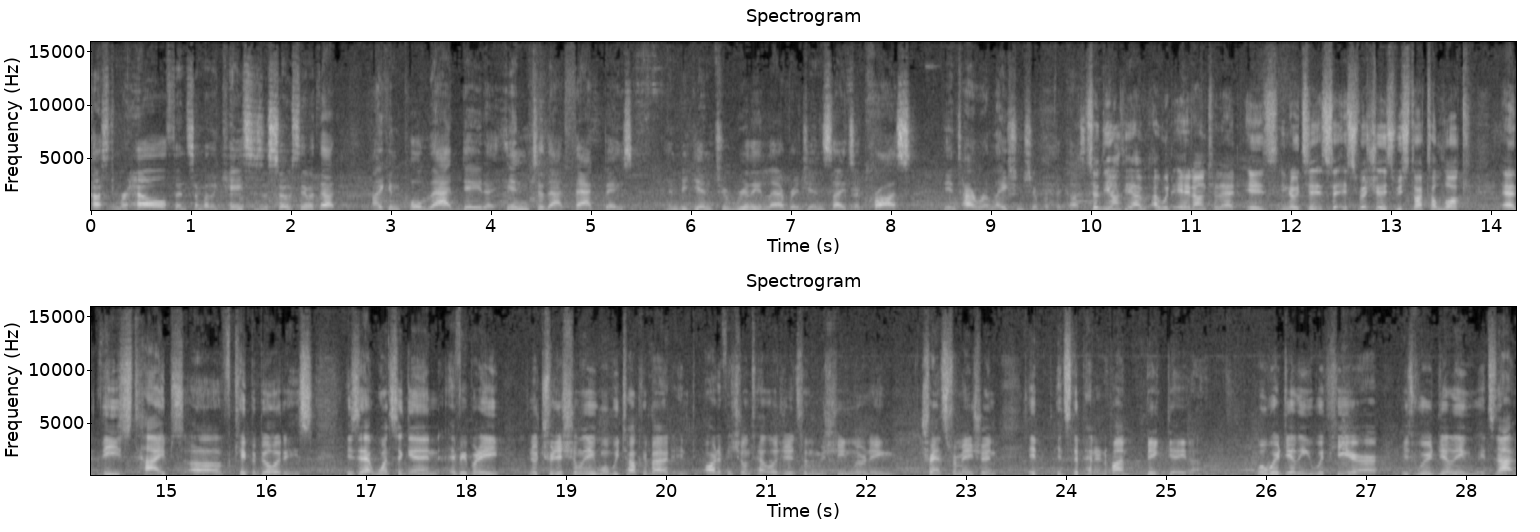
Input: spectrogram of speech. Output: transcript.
customer health and some of the cases associated with that. I can pull that data into that fact base and begin to really leverage insights across the entire relationship with the customer. So the only thing I, I would add on to that is, you know, especially as we start to look at these types of capabilities, is that once again, everybody, know, traditionally when we talk about artificial intelligence and the machine learning transformation, it, it's dependent upon big data. What we're dealing with here is we're dealing, it's not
